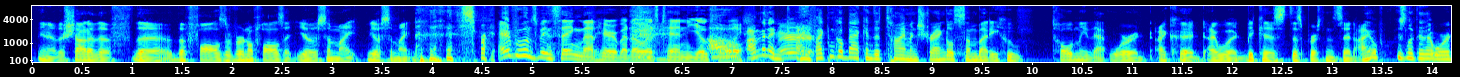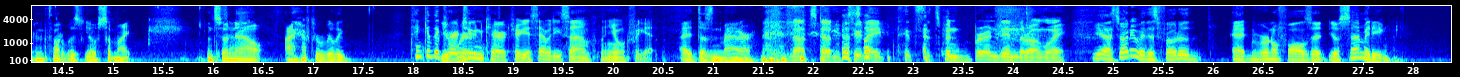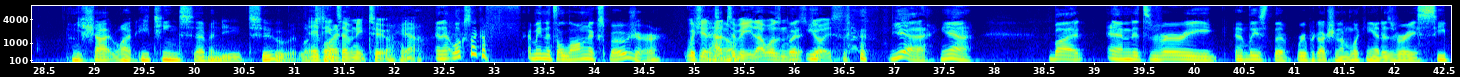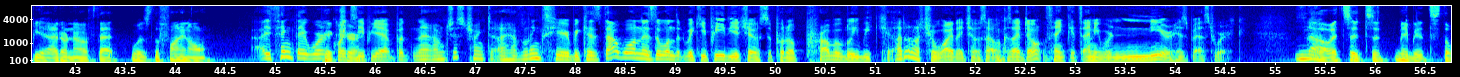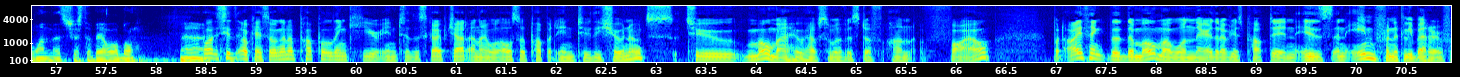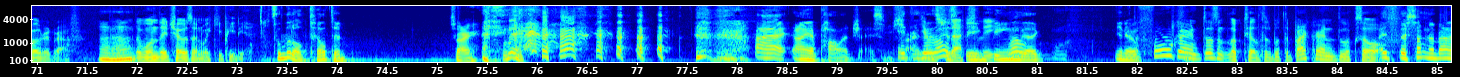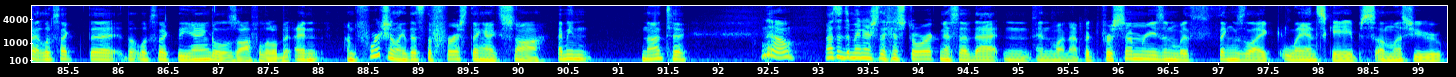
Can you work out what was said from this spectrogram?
you know the shot of the the the falls, the vernal falls at Yosemite. Yosemite. Sorry. Everyone's been saying that here about OS 10 Yosemite. Oh, I'm gonna. If I can go back into time and strangle somebody who told me that word, I could. I would because this person said I always looked at that word and thought it was Yosemite, and so now I have to really. Think of the Be aware. cartoon character Yosemite Sam, and you won't forget. It doesn't matter. No, it's done. Too late. It's it's been burned in the wrong way. yeah. So anyway, this photo at Vernal Falls at Yosemite, he shot what 1872. It looks like, 1872. Yeah, and it looks like a. f- I mean, it's a long exposure. which it had to be. That wasn't But his he- choice. Yeah, yeah. But and it's very at least the reproduction I'm looking at is very sepia. I don't know if that was the final. I think they were quite sepia, but now I'm just trying to. I have links here because that one is the one that Wikipedia chose to put up. Probably because I'm not sure why they chose that one because I don't think it's anywhere near his best work. No, it's it's a, maybe it's the one that's just available. Uh, Well, see, okay, so I'm going to pop a link here into the Skype chat, and I will also pop it into the show notes to MoMA, who have some of his stuff on file. But I think the the MoMA one there that I've just popped in is an infinitely better photograph than the one they chose on Wikipedia. it's a little tilted. Sorry. I I apologize. I'm It- sorry. you're That's right, just being- Being Well, the, you know, The foreground doesn't look tilted, but the background looks off. it, there's something about it. It looks like the that looks like the angle is off a little bit. And unfortunately, that's the first thing I saw. I mean, not to no, not to diminish the historicness of that and, and whatnot, but for some reason with things like landscapes, unless you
